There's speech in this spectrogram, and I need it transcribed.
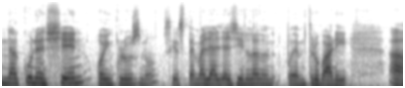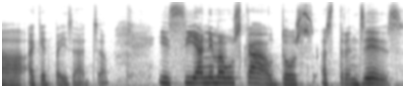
anar coneixent o inclús, no, si estem allà llegint-la, doncs podem trobar-hi uh, aquest paisatge. I si anem a buscar autors estrangers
